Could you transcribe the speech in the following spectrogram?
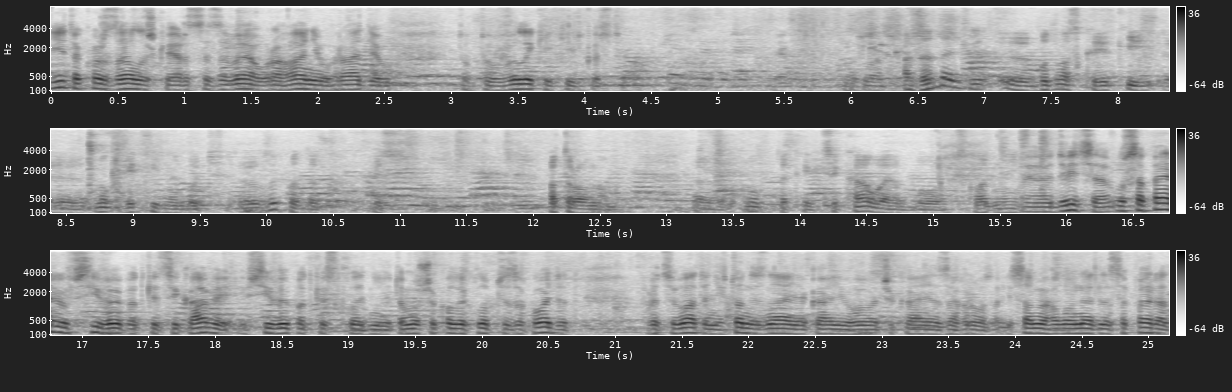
і також залишки РСЗВ, ураганів, градів, тобто в великій кількості. А згадайте, е, будь ласка, який, е, ну, який-небудь е, випадок із патроном, ну, такий цікавий або складний. Дивіться, у саперів всі випадки цікаві і всі випадки складні, тому що коли хлопці заходять працювати, ніхто не знає, яка його чекає загроза. І саме головне для сапера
